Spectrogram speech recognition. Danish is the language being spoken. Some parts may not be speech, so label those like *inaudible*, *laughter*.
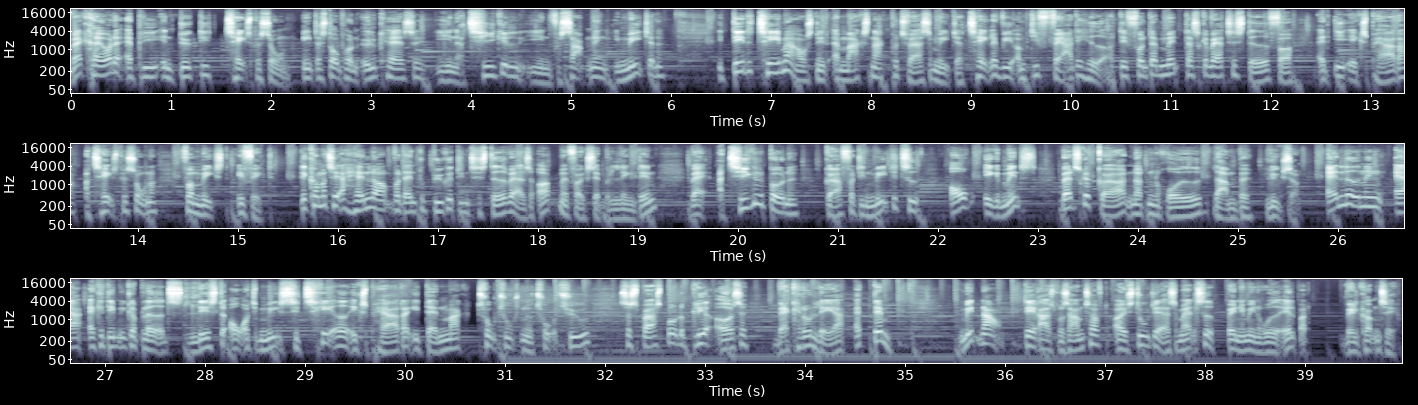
Hvad kræver det at blive en dygtig talsperson? En, der står på en ølkasse, i en artikel, i en forsamling, i medierne. I dette temaafsnit af Magtsnak på tværs af medier taler vi om de færdigheder og det fundament, der skal være til stede for, at I eksperter og talspersoner får mest effekt. Det kommer til at handle om, hvordan du bygger din tilstedeværelse op med for eksempel LinkedIn, hvad artikelbunde gør for din medietid, og ikke mindst, hvad du skal gøre, når den røde lampe lyser. Anledningen er Akademikerbladets liste over de mest citerede eksperter i Danmark 2022, så spørgsmålet bliver også, hvad kan du lære af dem? Mit navn det er Rasmus Amtoft, og i studiet er som altid Benjamin Røde Elbert. Velkommen til.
